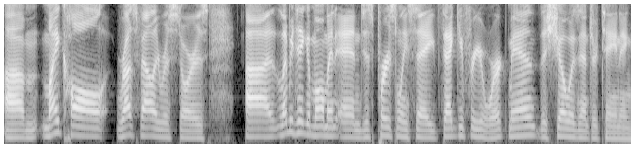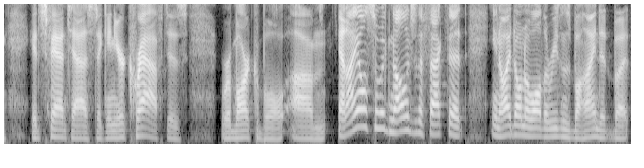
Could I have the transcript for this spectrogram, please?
Um, Mike Hall, Rust Valley Restorers. Uh, let me take a moment and just personally say thank you for your work, man. The show is entertaining. It's fantastic, and your craft is remarkable. Um, and I also acknowledge the fact that you know I don't know all the reasons behind it, but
